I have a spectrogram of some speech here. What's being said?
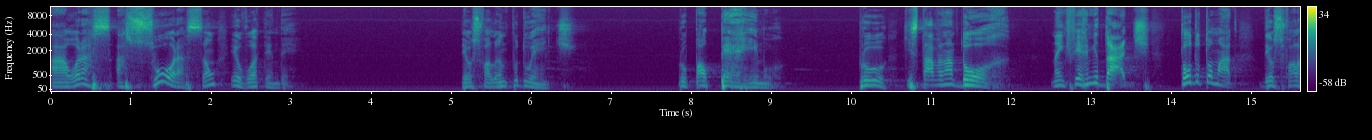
a oração, a sua oração eu vou atender. Deus falando para o doente, para o paupérrimo, para o que estava na dor, na enfermidade, todo tomado. Deus fala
